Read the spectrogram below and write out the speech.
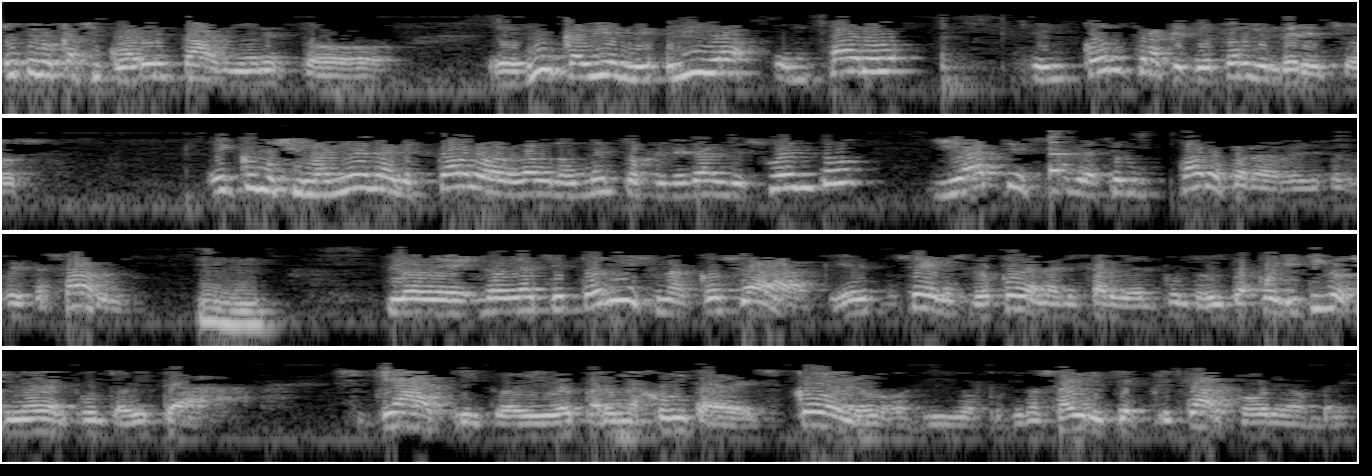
Yo tengo casi 40 años en esto. Eh, nunca vi en mi vida un paro en contra que te otorguen derechos. Es como si mañana el Estado haga un aumento general de sueldo y ATE sale a hacer un paro para rechazarlo. Lo de, lo de Achetoni es una cosa que, no sé, no se lo puede analizar desde el punto de vista político, sino desde el punto de vista psiquiátrico, digo, para una junta de psicólogos, digo, porque no sabe ni qué explicar, pobre hombre.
